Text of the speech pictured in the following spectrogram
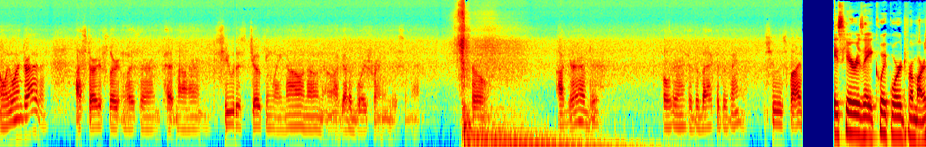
And we went driving. I started flirting with her and petting on her, and she was jokingly, no, no, no, I got a boyfriend this and that. So I grabbed her, pulled her into the back of the van. She was fighting. Here is a quick word from our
